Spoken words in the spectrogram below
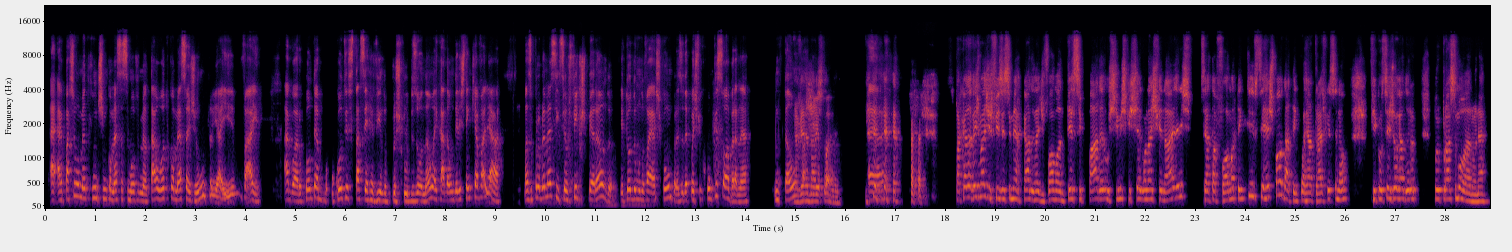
A, a partir do momento que um time começa a se movimentar, o outro começa junto e aí vai. Agora, o quanto, é, o quanto isso está servindo para os clubes ou não, aí cada um deles tem que avaliar. Mas o problema é assim: se eu fico esperando e todo mundo vai às compras, eu depois fico com o que sobra, né? Então. É verdade também. É. Está cada vez mais difícil esse mercado, né? De forma antecipada, os times que chegam nas finais, eles, de certa forma, têm que se respaldar, têm que correr atrás, porque senão ficam sem jogadora para o próximo ano, né?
